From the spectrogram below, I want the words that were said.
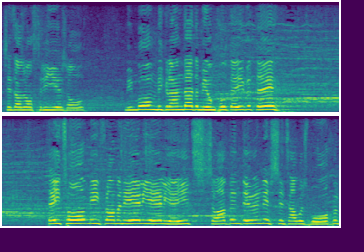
since I was about three years old. My mum, my granddad, and my uncle David there, they taught me from an early, early age. So I've been doing this since I was walking.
